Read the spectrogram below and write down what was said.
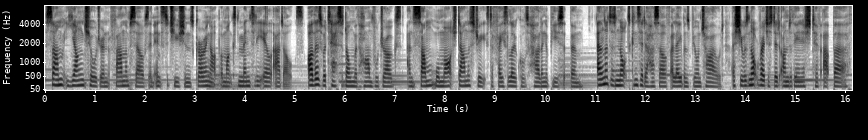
Some young children found themselves in institutions growing up amongst mentally ill adults. Others were tested on with harmful drugs, and some will march down the streets to face locals hurling abuse at them. Elna does not consider herself a Lebensborn child, as she was not registered under the initiative at birth.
